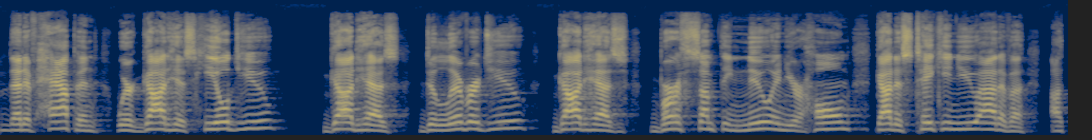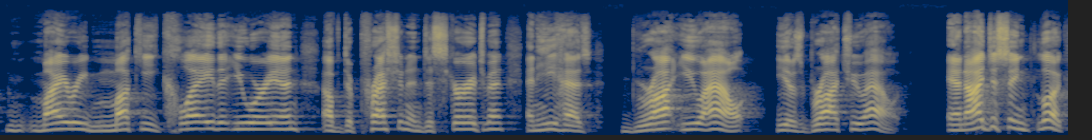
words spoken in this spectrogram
that have happened where God has healed you, God has delivered you, God has birthed something new in your home, God has taken you out of a, a miry, mucky clay that you were in of depression and discouragement, and He has brought you out. He has brought you out. And I just think, look,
